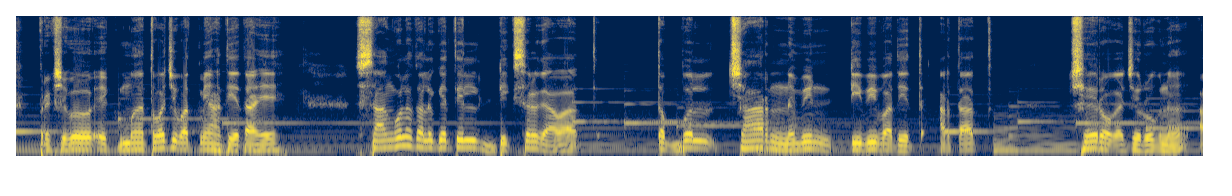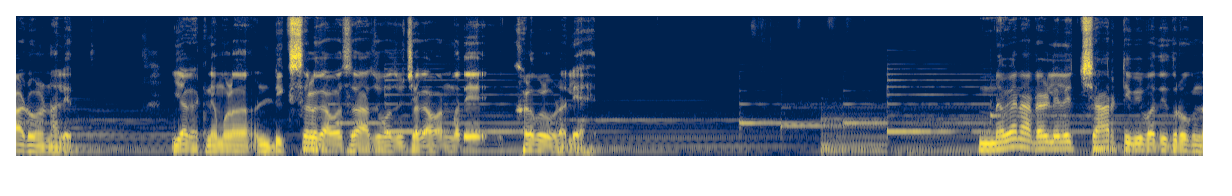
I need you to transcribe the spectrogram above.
प्रेक्षक एक महत्त्वाची बातमी हाती येत आहे. सांगोला तालुक्यातील डिकसळ गावात तब्बल चार नवीन टी बी बाधित अर्थात क्षयरोगाचे रुग्ण आढळून आलेत. या घटनेमुळं डिकसळ गावासह आजूबाजूच्या गावांमध्ये खळबळ उडाली आहे. नव्यानं आढळलेले चार टी बी बाधित रुग्ण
